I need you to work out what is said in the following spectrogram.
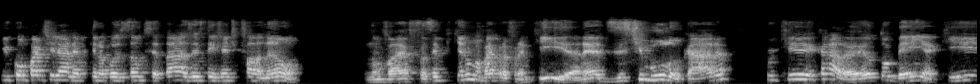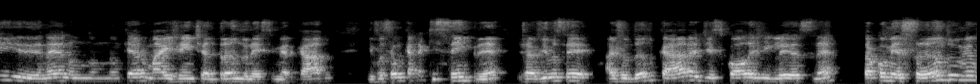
e compartilhar, né? Porque na posição que você está, às vezes tem gente que fala não, não vai fazer pequeno, não vai para franquia, né? Desestimula o cara porque, cara, eu tô bem aqui, né? Não, não, não quero mais gente entrando nesse mercado. E você é um cara que sempre, né? Já vi você ajudando o cara de escola de inglês, né? Tá começando, meu.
